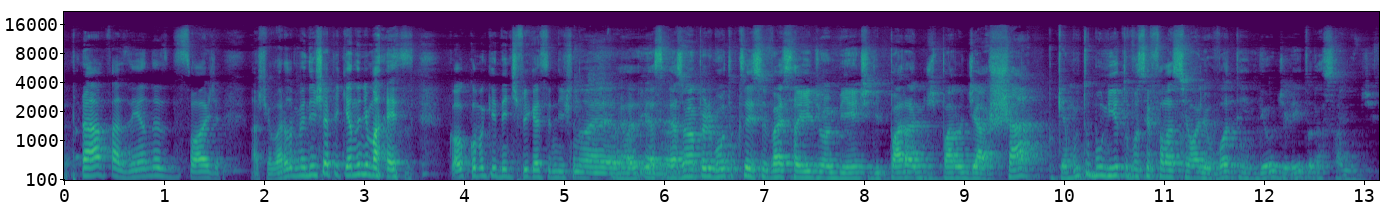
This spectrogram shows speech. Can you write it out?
para fazendas de soja. Acho que agora o meu nicho é pequeno demais. Qual, como que identifica se o nicho não é. é essa, essa, é uma pergunta que você vai sair de um ambiente de para, de para de achar, porque é muito bonito você falar assim: olha, eu vou atender o direito da saúde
